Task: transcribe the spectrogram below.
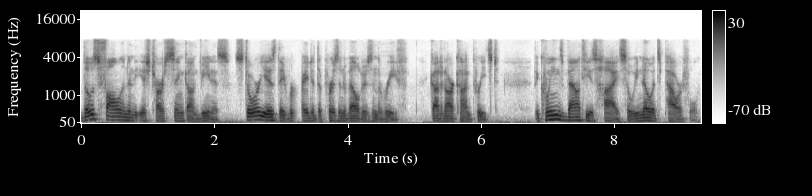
Those fallen in the Ishtar sink on Venus, story is they raided the prison of elders in the reef, got an Archon priest. The Queen's bounty is high, so we know it's powerful.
